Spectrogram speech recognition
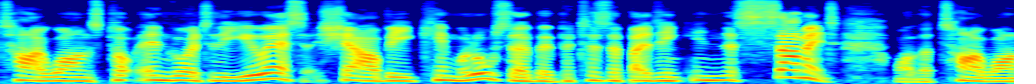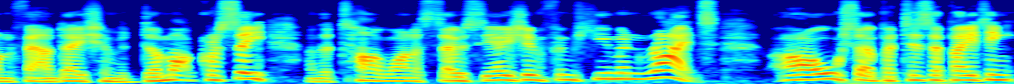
Taiwan's top envoy to the US, Hsiao Bi-khim, will also be participating in the summit, while the Taiwan Foundation for Democracy and the Taiwan Association for Human Rights are also participating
